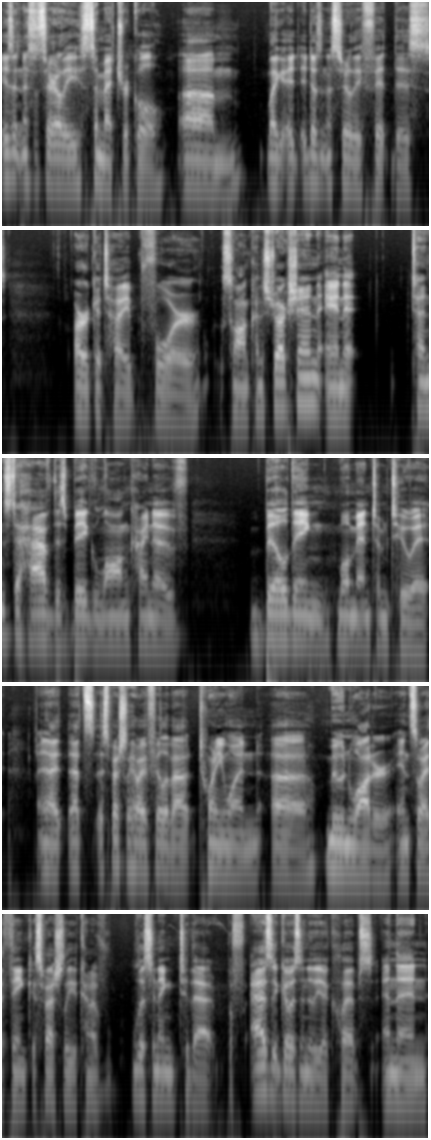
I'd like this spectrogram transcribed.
isn't necessarily symmetrical. Um, like it, it doesn't necessarily fit this archetype for song construction, and it tends to have this big, long kind of building momentum to it. And I, that's especially how I feel about 21 uh, Moon Water. And so I think, especially kind of listening to that as it goes into the eclipse, and then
